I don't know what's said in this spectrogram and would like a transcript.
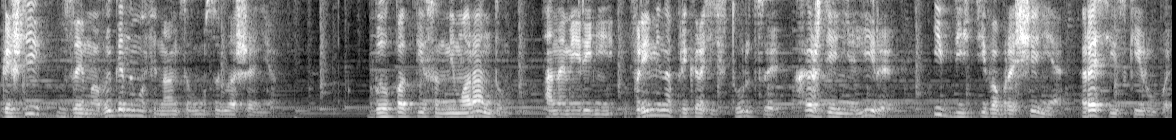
пришли к взаимовыгодному финансовому соглашению. Был подписан меморандум о намерении временно прекратить в Турции хождение лиры и ввести в обращение российский рубль.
